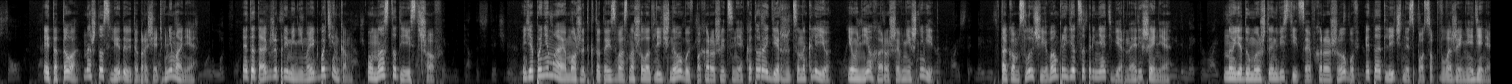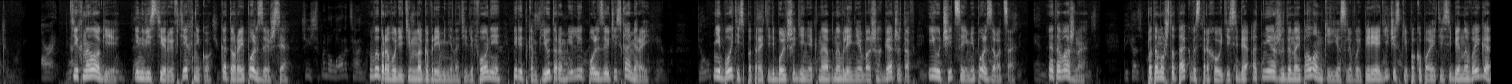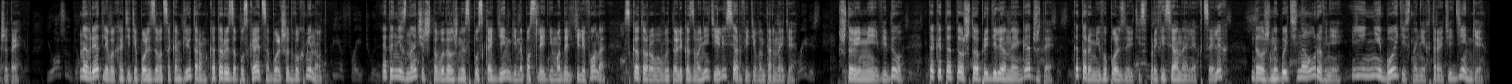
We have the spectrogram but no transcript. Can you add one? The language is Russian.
Это то, на что следует обращать внимание. Это также применимо и к ботинкам. У нас тут есть шов. Я понимаю, может кто-то из вас нашел отличную обувь по хорошей цене, которая держится на клею, и у нее хороший внешний вид. Таком случае вам придется принять верное решение. Но я думаю, что инвестиция в хорошую обувь – это отличный способ вложения денег. Технологии. Инвестируй в технику, которой пользуешься. Вы проводите много времени на телефоне, перед компьютером или пользуетесь камерой. Не бойтесь потратить больше денег на обновление ваших гаджетов и учиться ими пользоваться. Это важно. Потому что так вы страхуете себя от неожиданной поломки, если вы периодически покупаете себе новые гаджеты. Навряд ли вы хотите пользоваться компьютером, который запускается больше двух минут. Это не значит, что вы должны спускать деньги на последнюю модель телефона, с которого вы только звоните или серфите в интернете. Что имею в виду, так это то, что определенные гаджеты, которыми вы пользуетесь в профессиональных целях, должны быть на уровне, и не бойтесь на них тратить деньги.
